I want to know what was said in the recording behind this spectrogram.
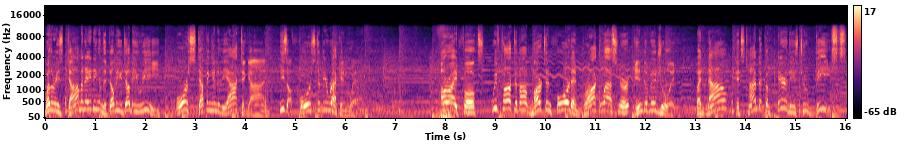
Whether he's dominating in the WWE or stepping into the octagon, he's a force to be reckoned with. All right, folks, we've talked about Martin Ford and Brock Lesnar individually, but now it's time to compare these two beasts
